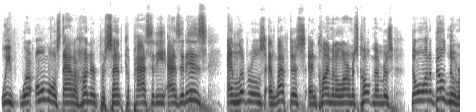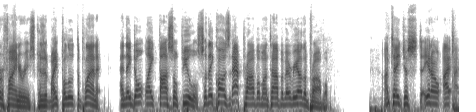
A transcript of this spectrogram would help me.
we we're almost at 100% capacity as it is. And liberals and leftists and climate alarmist cult members don't want to build new refineries because it might pollute the planet and they don't like fossil fuels. So they cause that problem on top of every other problem. I'm telling just, you know, I, I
